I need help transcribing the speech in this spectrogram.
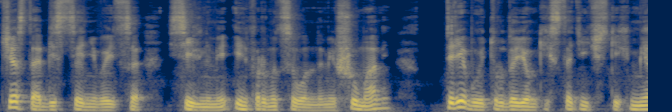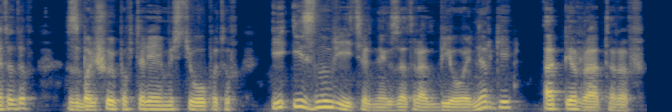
часто обесценивается сильными информационными шумами, требует трудоемких статических методов с большой повторяемостью опытов и изнурительных затрат биоэнергии операторов.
